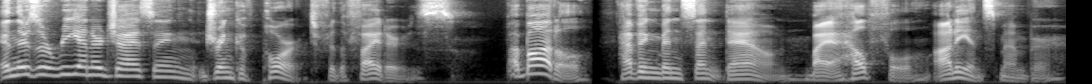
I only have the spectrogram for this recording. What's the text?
and there's a re energizing drink of port for the fighters. A bottle having been sent down by a helpful audience member.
